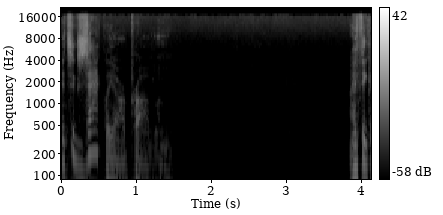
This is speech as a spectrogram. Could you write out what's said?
It's exactly our problem. I think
